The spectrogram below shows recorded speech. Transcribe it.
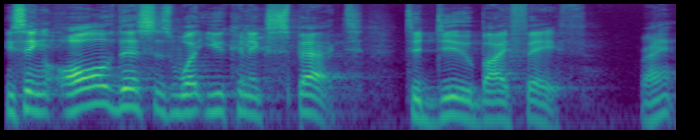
He's saying all of this is what you can expect to do by faith, right?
